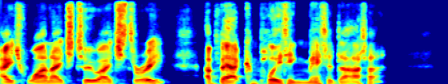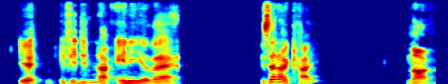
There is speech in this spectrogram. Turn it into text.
H1, H2, H3, about completing metadata. Yeah, if you didn't know any of that, is that okay? No,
